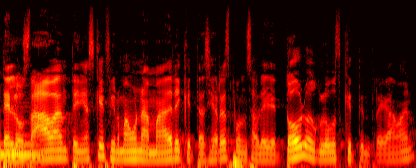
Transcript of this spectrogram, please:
Te los daban, tenías que firmar una madre que te hacía responsable de todos los globos que te entregaban.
